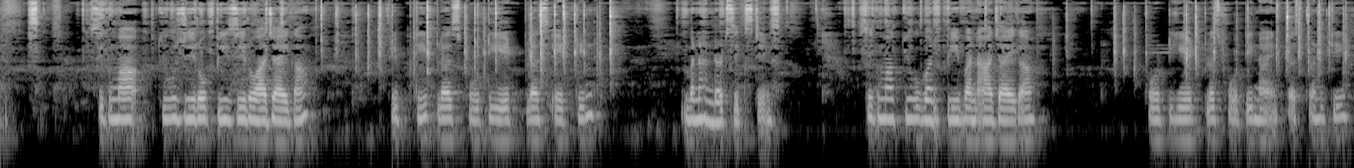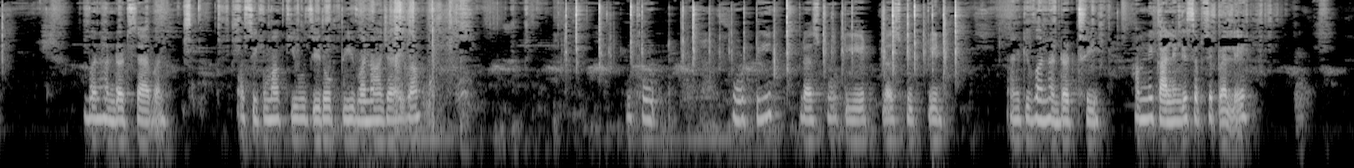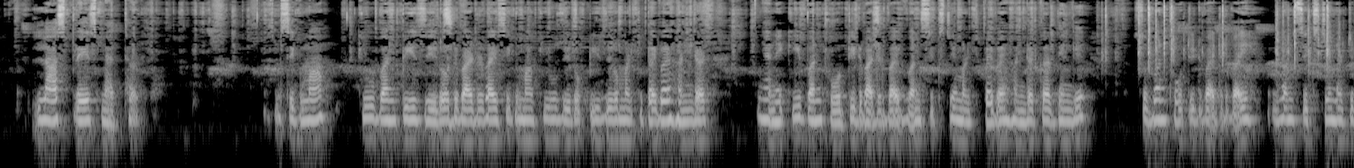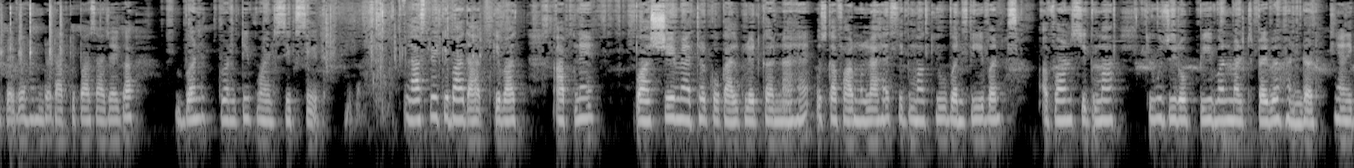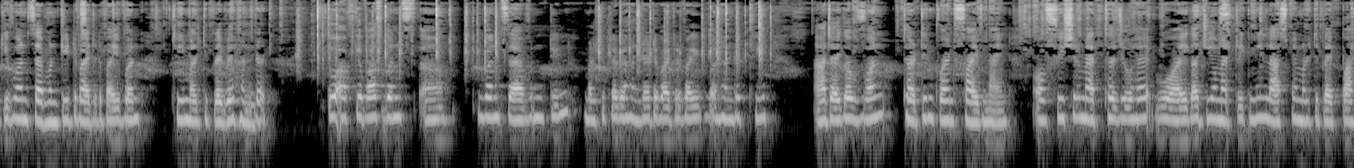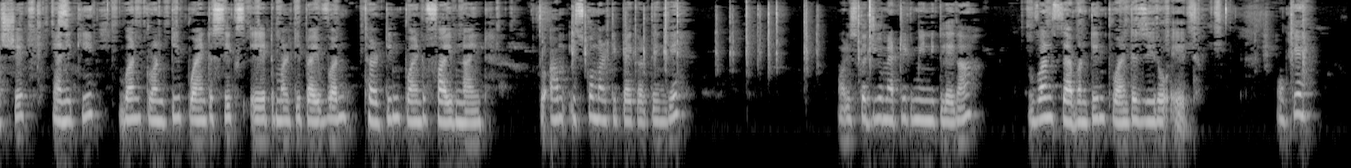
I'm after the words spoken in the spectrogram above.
sigma Q zero P zero आ जाएगा। Fifty plus forty eight plus eighteen one hundred sixteen sigma Q one P one आ जाएगा. Forty eight plus forty nine plus twenty one hundred seven और sigma Q zero P one आ जाएगा. Forty plus forty eight plus fifteen यानी कि one hundred three हम निकालेंगे सबसे पहले Laspeyres method sigma Q one P zero divided by sigma Q zero P zero multiply by hundred यानी कि one forty divided by one sixty multiply by hundred कर देंगे। So one forty divided by one sixty multiply by hundred आपके पास आ जाएगा one twenty point six eight last week के बाद आपके बाद आपने पॉस्चे मेथड को कैलकुलेट करना है। उसका फार्मूला है sigma Q one P one upon sigma Q zero P one multiply by hundred, यानी कि one seventy divided by one three multiply by hundred. तो आपके पास one one seventeen multiply by hundred divided by one hundred three आ जाएगा one thirteen point five nine. और Fisher method जो है, वो आएगा जियोमेट्रिक मीन लास्ट में मल्टीप्लाई पाँच से, यानी कि one twenty point six eight multiply one thirteen point five nine. तो हम इसको मल्टीप्लाई कर देंगे, और इसका जियोमेट्रिक मीन निकलेगा one seventeen point zero eight. Okay?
